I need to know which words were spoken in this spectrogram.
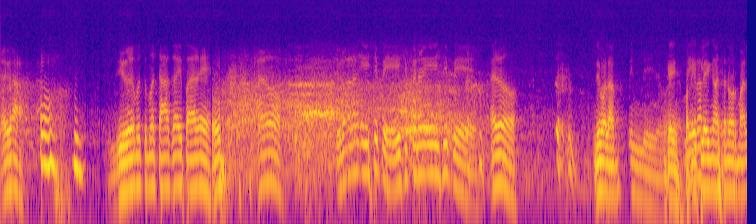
Teka. Hindi ka naman tumatagay, pare. Oh, Ano? Iba ka lang isip eh. Isip ka ng isip eh. Ano? Hindi mo alam? Hindi naman. Okay, pakiplay nga sa normal.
